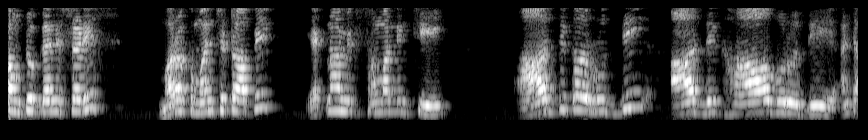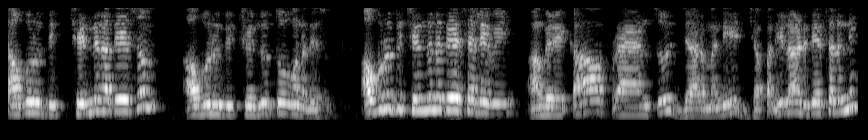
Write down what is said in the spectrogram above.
వెల్కమ్ టు గన్ స్టడీస్ మరొక మంచి టాపిక్ ఎకనామిక్స్ సంబంధించి ఆర్థిక వృద్ధి ఆర్థికాభివృద్ధి అంటే అభివృద్ధి చెందిన దేశం అభివృద్ధి చెందుతూ ఉన్న దేశం. అభివృద్ధి చెందిన దేశాలు ఏవి? అమెరికా ఫ్రాన్స్ జర్మనీ జపాన్ ఇలాంటి దేశాలన్నీ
